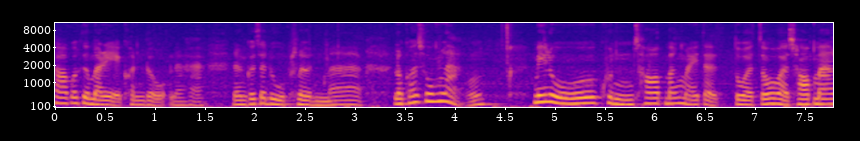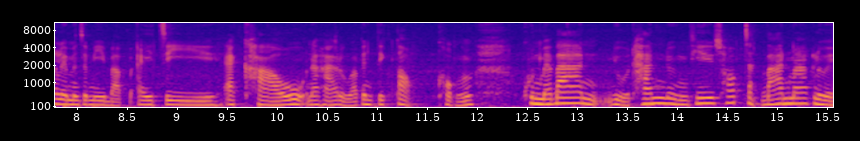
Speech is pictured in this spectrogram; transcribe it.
ชอบก็คือมาเรียคอนโดนะคะนั่นก็จะดูเพลินมาก แล้วก็ช่วงหลังไม่รู้คุณชอบบ้างไหม แต่ตัวโจ้ชอบมากเลยมันจะมีแบบ IG Account นะคะ หรือว่าเป็น TikTok ของคุณแม่บ้านอยู่ท่านหนึ่งที่ชอบจัดบ้านมากเลย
